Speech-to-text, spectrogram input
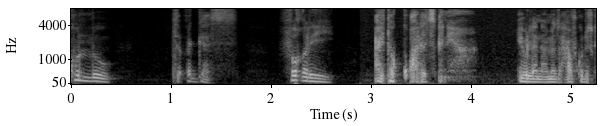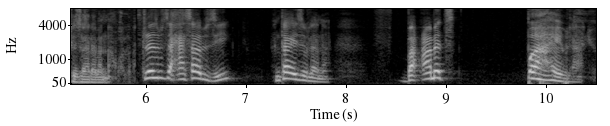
ኩሉ ትዕገስ ፍቕሪ ኣይተቋርፅን እያ ይብለና መፅሓፍ ቅዱስ ክዛረበና ከሎ ስለዚ ብዚ ሓሳብ እዚ እንታይ እዩ ዝብለና ብዓመፅ ባህ ኣይብላን እዩ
